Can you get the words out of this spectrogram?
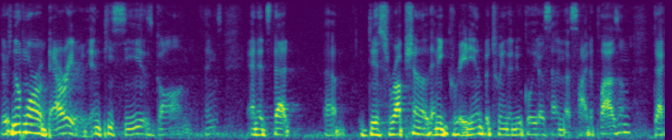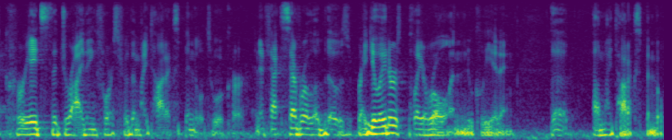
There's no more a barrier. The NPC is gone, things. And it's that um, disruption of any gradient between the nucleus and the cytoplasm that creates the driving force for the mitotic spindle to occur. And in fact, several of those regulators play a role in nucleating the uh, mitotic spindle.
